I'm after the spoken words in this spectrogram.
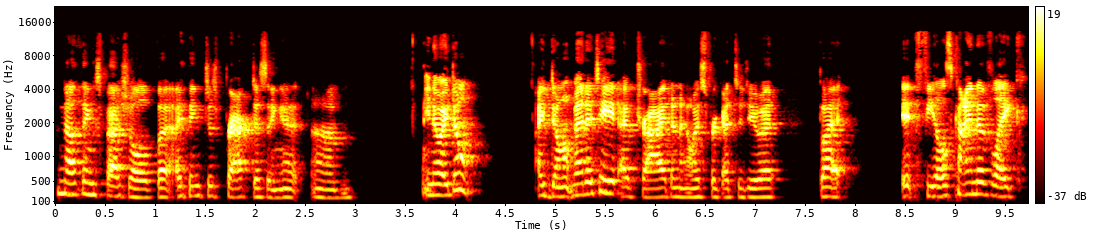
nothing special, but I think just practicing it. Um, you know, I don't I don't meditate. I've tried and I always forget to do it, but it feels kind of like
